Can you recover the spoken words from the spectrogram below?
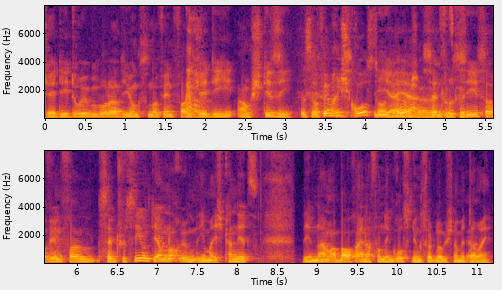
JD drüben, Bruder, die Jungs sind auf jeden Fall JD am Stizzy. Ist auf jeden Fall richtig groß dort. Ja, ne? ja, Central C ist auf jeden Fall Central C und die haben noch irgendjemand. Ich kann jetzt den Namen, aber auch einer von den großen Jungs war, glaube ich, noch mit dabei.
